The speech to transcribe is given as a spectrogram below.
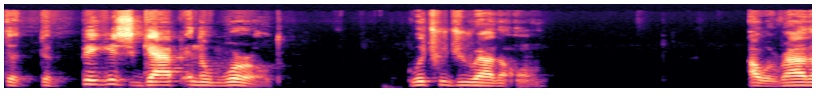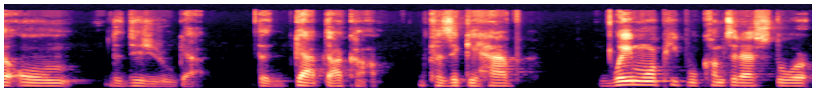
the, the biggest gap in the world, which would you rather own? I would rather own the digital gap, the gap.com, because it can have way more people come to that store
